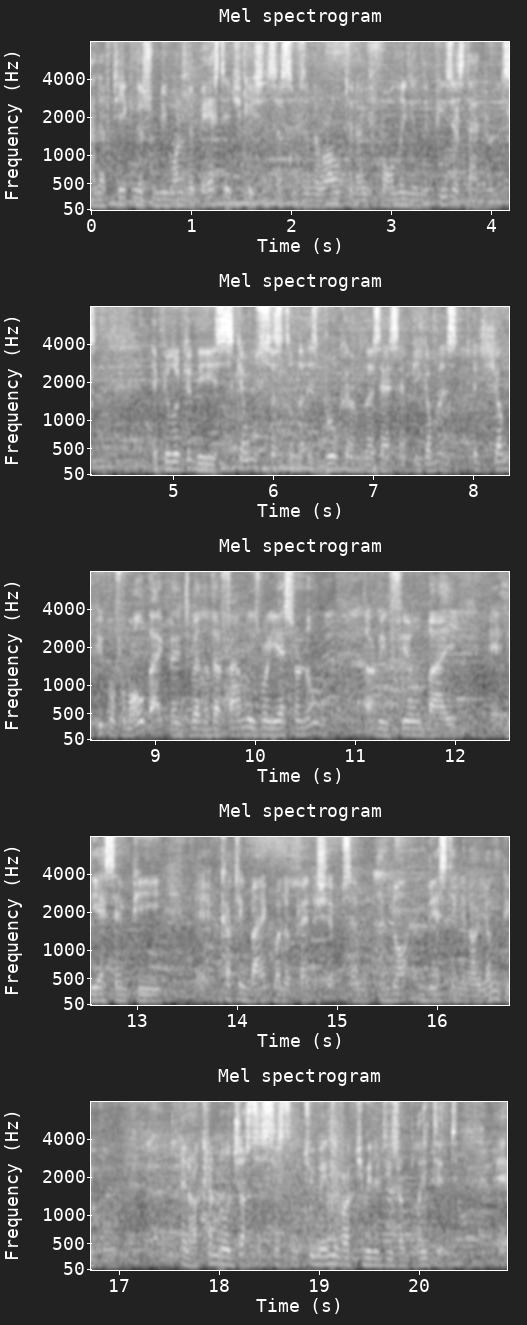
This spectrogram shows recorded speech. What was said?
and have taken us from being one of the best education systems in the world to now falling in the PISA standards. If you look at the skills system that is broken under this SNP government, it's, it's young people from all backgrounds, whether their families were yes or no, that are being failed by uh, the SNP uh, cutting back on apprenticeships and, and not investing in our young people in our criminal justice system, too many of our communities are blighted uh,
